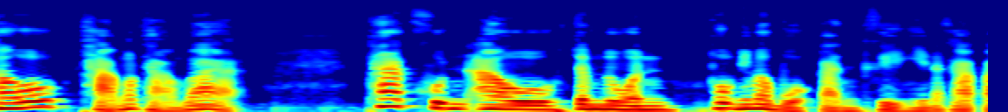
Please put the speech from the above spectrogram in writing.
เขาถามคำถามว่า ถ้าคุณเอาจำนวนพวกนี้มาบวกกันคืออย่างนี้นะครับ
